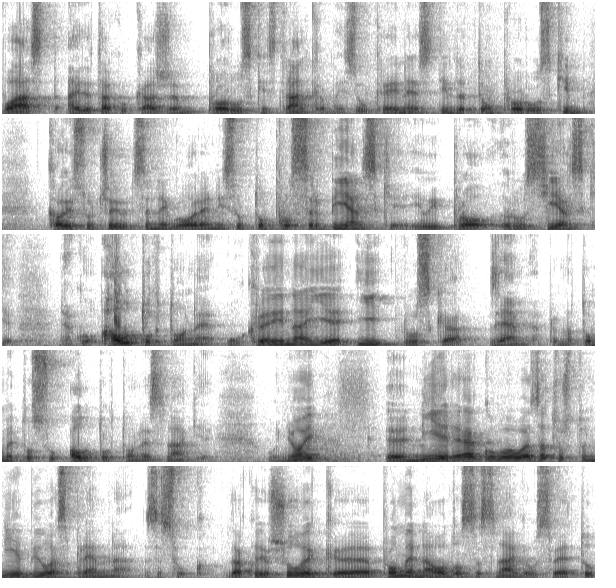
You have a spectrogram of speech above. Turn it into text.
vlast, ajde tako kažem, proruskim strankama iz Ukrajine, s tim da tom proruskim, kao i u slučaju Crne Gore, nisu to prosrbijanske ili prorusijanske, nego autoktone. Ukrajina je i ruska zemlja. Prema tome, to su autoktone snage u njoj. E, nije reagovala zato što nije bila spremna za suko. Dakle, još uvek e, promena odnosa snaga u svetu,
